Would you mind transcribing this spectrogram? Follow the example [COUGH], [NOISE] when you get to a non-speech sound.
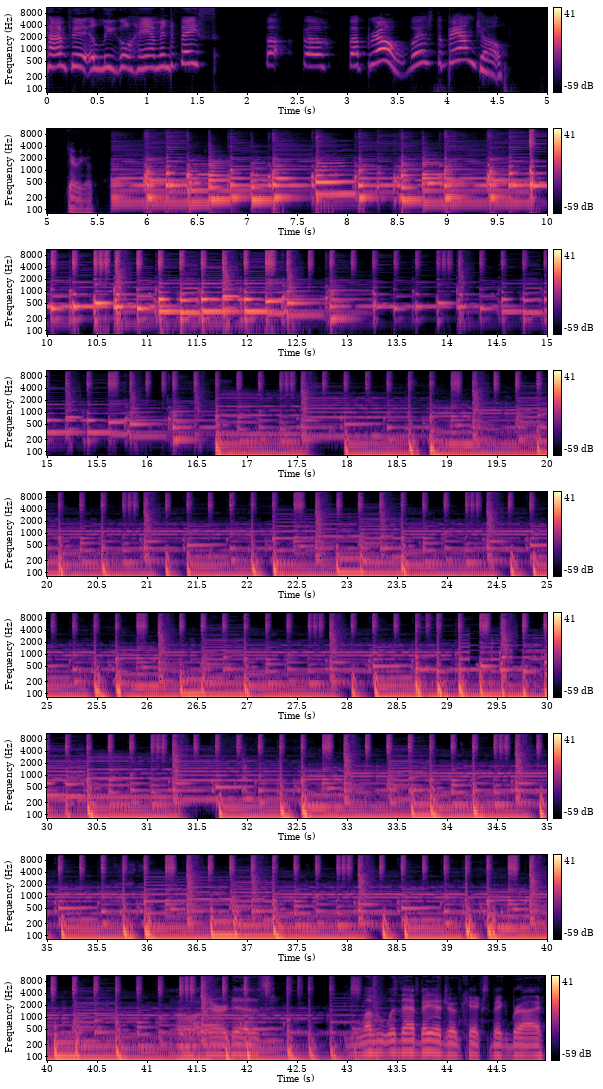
time for illegal ham in the face. But, but, but, bro, where's the banjo? There we go. Kicks, Big Bry.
